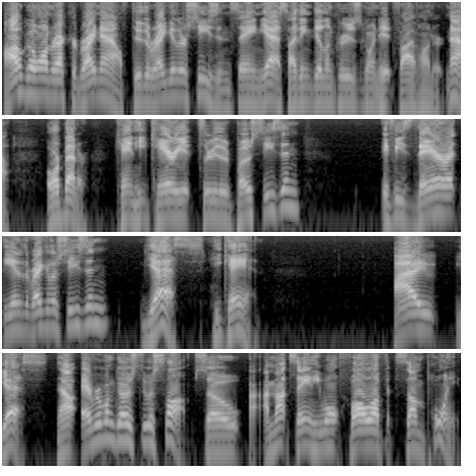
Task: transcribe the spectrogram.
I'll go on record right now through the regular season saying, yes, I think Dylan Crews is going to hit 500. Now, or better, can he carry it through the postseason? If he's there at the end of the regular season, yes, he can. I, yes. Now, everyone goes through a slump. So I'm not saying he won't fall off at some point,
